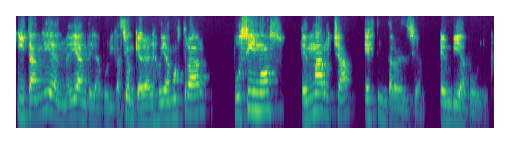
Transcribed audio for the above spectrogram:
y también mediante la publicación que ahora les voy a mostrar, pusimos en marcha esta intervención en vía pública.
